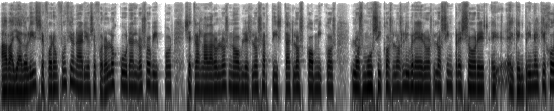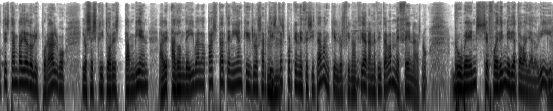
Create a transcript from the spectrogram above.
A Valladolid se fueron funcionarios, se fueron los curas, los obispos, se trasladaron los nobles, los artistas, los cómicos, los músicos, los libreros, los impresores. Eh, El que imprime el Quijote está en Valladolid por algo. Los escritores también. A ver, a donde iba la pasta tenían que ir los artistas porque necesitaban quien los financiara, necesitaban mecenas, ¿no? Rubens se fue de inmediato a Valladolid,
